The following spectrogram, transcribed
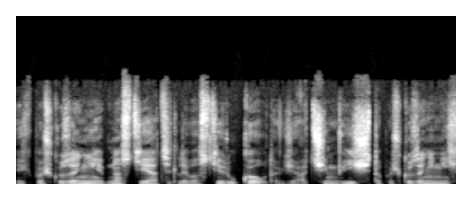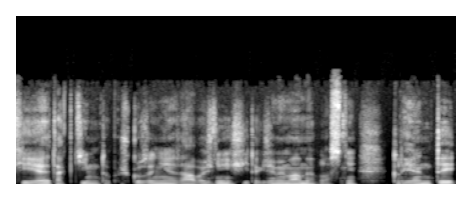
i k poškození hybnosti a citlivosti rukou. Takže a čím výš to poškození míchy je, tak tím to poškození je závažnější. Takže my máme vlastně klienty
